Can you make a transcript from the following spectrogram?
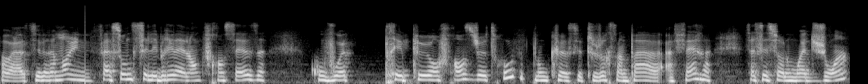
voilà, c'est vraiment une façon de célébrer la langue française qu'on voit très peu en France, je trouve. Donc c'est toujours sympa à faire. Ça, c'est sur le mois de juin.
